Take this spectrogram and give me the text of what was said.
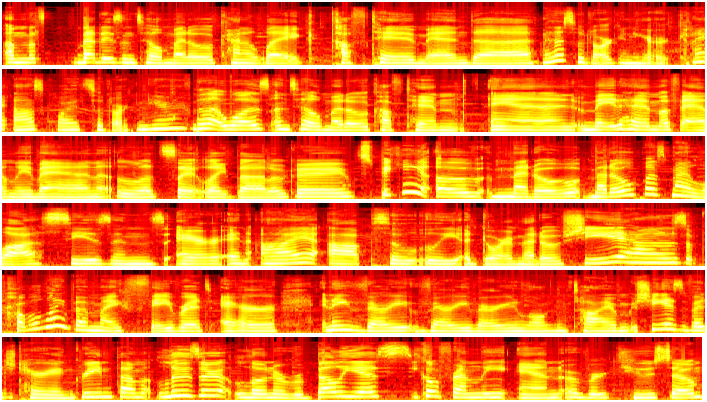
Um, that's that is until Meadow kind of like cuffed him and uh, why is it so dark in here? Can I ask why it's so dark in here? But that was until Meadow cuffed him and made him a family man. Let's say it like that, okay? Speaking of Meadow, Meadow was my last season's heir and I absolutely adore Meadow. She has probably been my favorite heir in a very, very, very long time. She is vegetarian green thumb, loser, loner, rebellious, eco-friendly, and a virtuoso.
